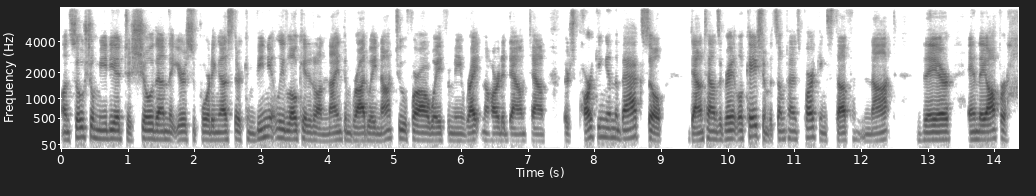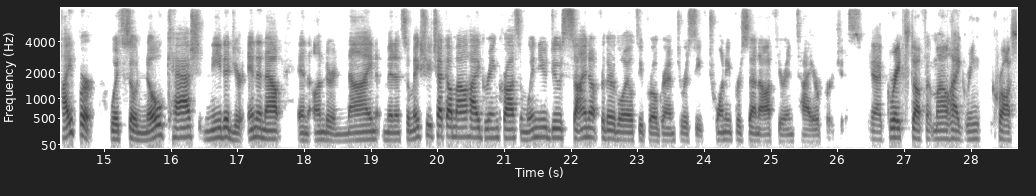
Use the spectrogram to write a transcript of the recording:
on social media to show them that you're supporting us. They're conveniently located on 9th and Broadway, not too far away from me, right in the heart of downtown. There's parking in the back, so downtown's a great location, but sometimes parking's tough. Not there. And they offer hyper, which so no cash needed. You're in and out in under nine minutes. So make sure you check out Mile High Green Cross. And when you do, sign up for their loyalty program to receive 20% off your entire purchase. Yeah, great stuff at Mile High Green Cross.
